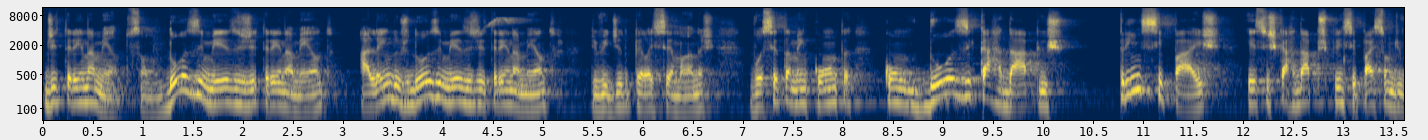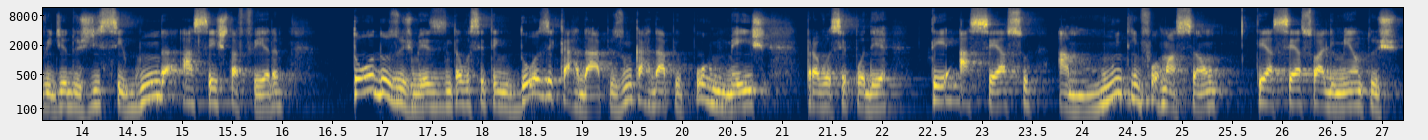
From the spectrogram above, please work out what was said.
de treinamento. São 12 meses de treinamento. Além dos 12 meses de treinamento, dividido pelas semanas, você também conta com 12 cardápios principais. Esses cardápios principais são divididos de segunda a sexta-feira, todos os meses. Então você tem 12 cardápios, um cardápio por mês, para você poder ter acesso a muita informação, ter acesso a alimentos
